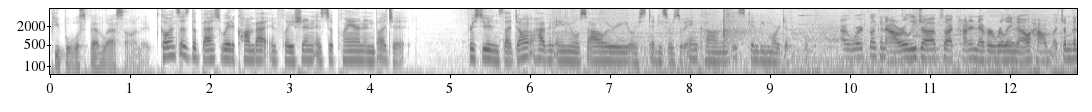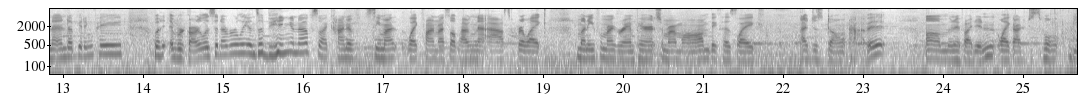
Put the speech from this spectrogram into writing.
people will spend less on it. Cohen says the best way to combat inflation is to plan and budget. For students that don't have an annual salary or steady source of income, this can be more difficult. I work like an hourly job, so I kind of never really know how much I'm going to end up getting paid. But regardless, it never really ends up being enough. So I kind of see my like find myself having to ask for like money from my grandparents or my mom because like I just don't have it. Um, and if I didn't, like I just won't be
